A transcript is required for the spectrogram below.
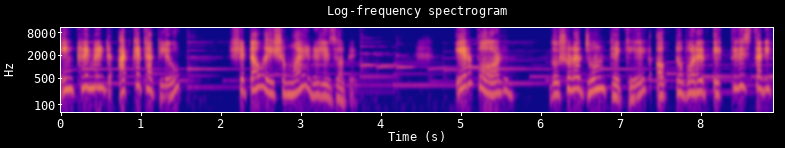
ইনক্রিমেন্ট আটকে থাকলেও সেটাও এই সময় রিলিজ হবে। এরপর দোসরা জুন থেকে অক্টোবরের একত্রিশ তারিখ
